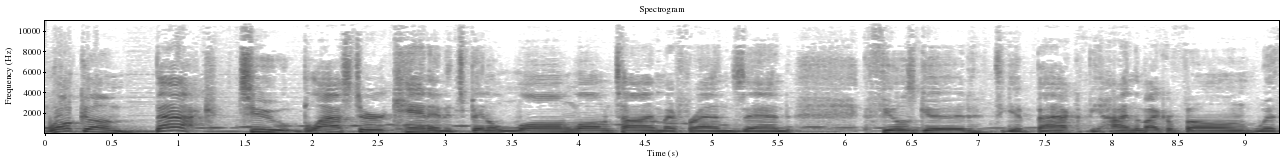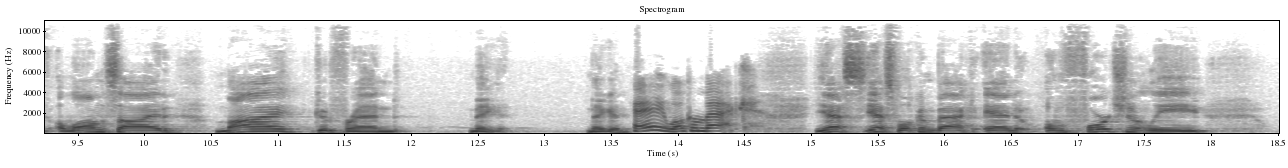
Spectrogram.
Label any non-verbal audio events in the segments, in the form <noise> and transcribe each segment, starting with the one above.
Welcome back to Blaster Cannon. It's been a long, long time, my friends, and it feels good to get back behind the microphone with alongside my good friend Megan. Megan? Hey, welcome back. Yes, yes, welcome back. And unfortunately,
